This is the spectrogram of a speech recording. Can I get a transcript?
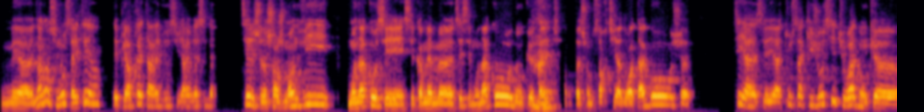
mais non, non, sinon ça a été. Hein. Et puis après, tu arrives aussi, j'arrive aussi, tu sais, le changement de vie, Monaco, c'est quand même, tu sais, c'est Monaco, donc tu as des petites tentations de sortie à droite, à gauche il y, a tout ça qui joue aussi, tu vois. Donc, euh,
